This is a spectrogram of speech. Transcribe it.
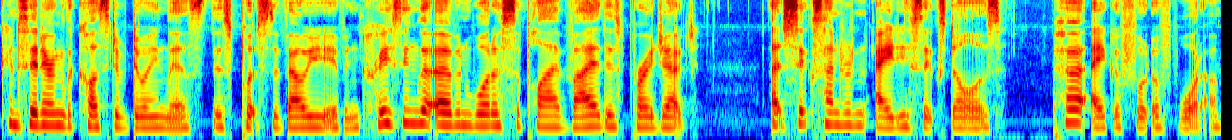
Considering the cost of doing this, this puts the value of increasing the urban water supply via this project at $686 per acre foot of water.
